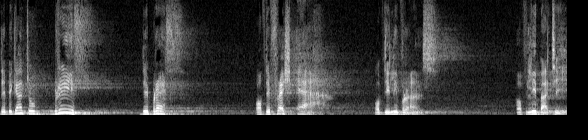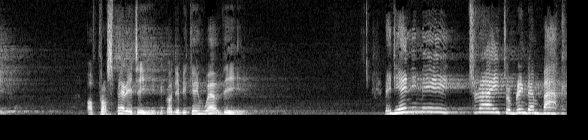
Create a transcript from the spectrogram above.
They began to breathe the breath of the fresh air of deliverance, of liberty, of prosperity, because they became wealthy. But the enemy tried to bring them back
